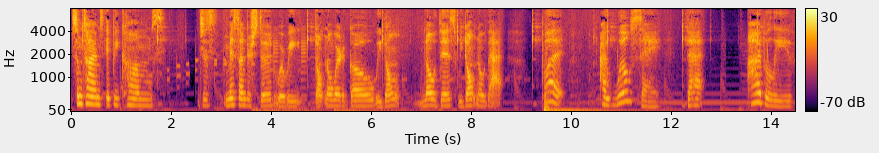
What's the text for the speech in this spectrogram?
Sometimes it becomes just misunderstood where we don't know where to go. We don't know this. We don't know that. But I will say that I believe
